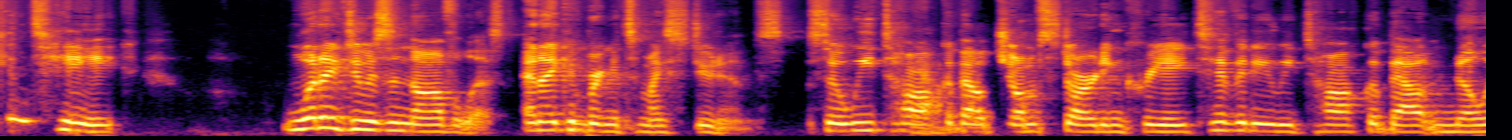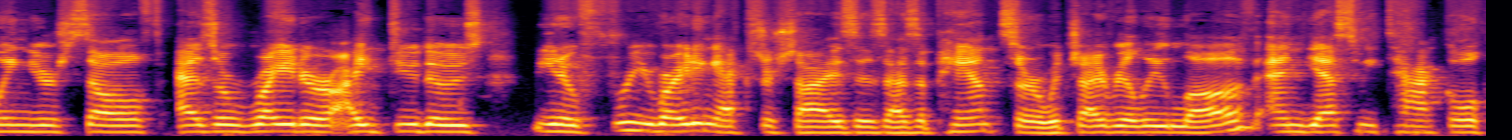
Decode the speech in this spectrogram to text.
can take what I do as a novelist, and I can bring it to my students. So we talk Yeah. about jumpstarting creativity. We talk about knowing yourself as a writer. I do those, you know, free writing exercises as a pantser, which I really love. And yes, we tackle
